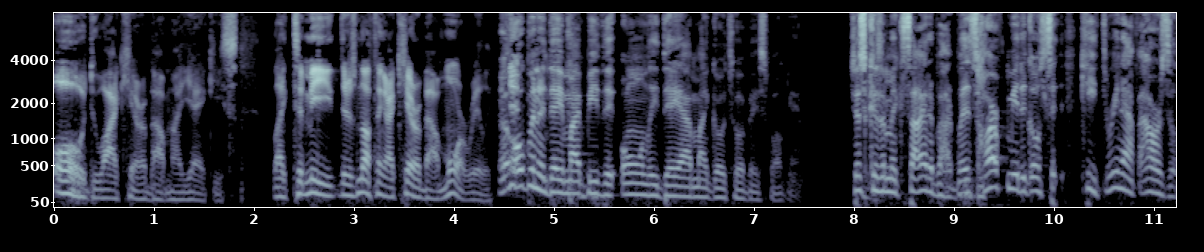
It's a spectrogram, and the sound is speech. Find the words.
oh, do I care about my Yankees. Like to me, there's nothing I care about more, really. Uh, Opening day might be the only day I might go to a baseball game. Just because I'm excited about it, but it's hard for me to go sit. Key three and a half hours is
